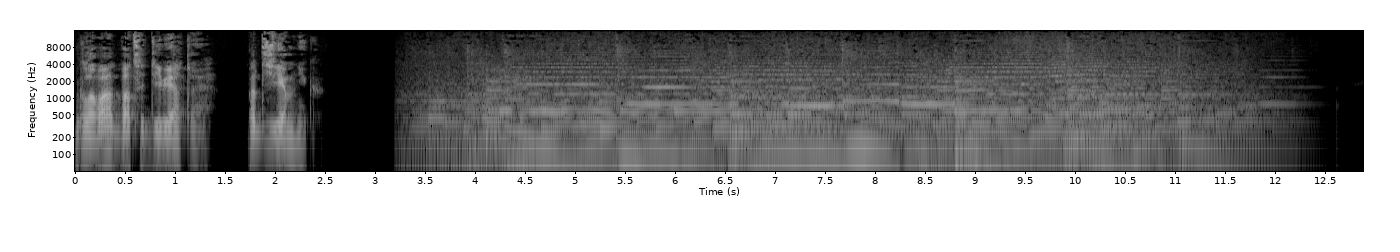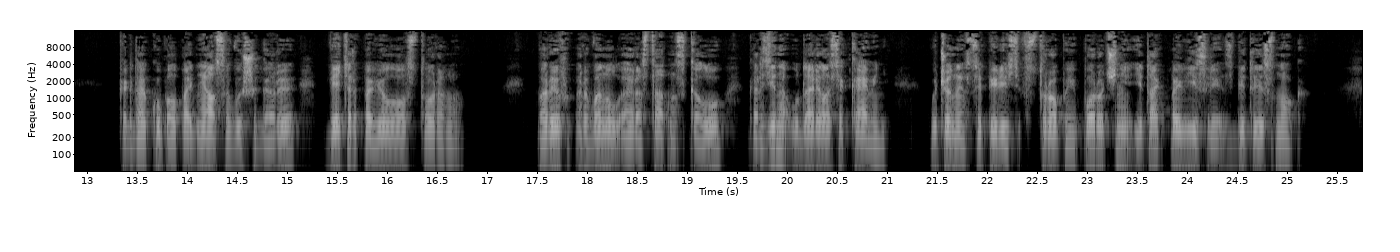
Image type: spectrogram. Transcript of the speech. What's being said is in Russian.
Глава двадцать девятая. Подземник. Когда купол поднялся выше горы, ветер повел его в сторону. Порыв рванул аэростат на скалу, корзина ударилась о камень, ученые вцепились в стропы и поручни и так повисли, сбитые с ног.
